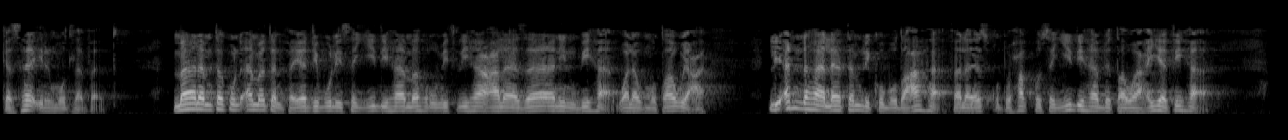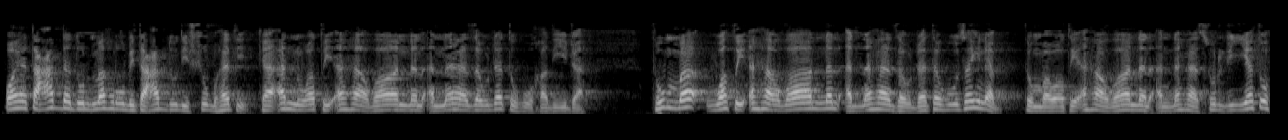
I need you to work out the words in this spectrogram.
كسائر المتلفات. ما لم تكن أمة فيجب لسيدها مهر مثلها على زان بها ولو مطاوعة لأنها لا تملك بضعها فلا يسقط حق سيدها بطواعيتها. ويتعدد المهر بتعدد الشبهة كأن وطئها ظانا أنها زوجته خديجة. ثم وطئها ظانا أنها زوجته زينب. ثم وطئها ظانا أنها سريته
